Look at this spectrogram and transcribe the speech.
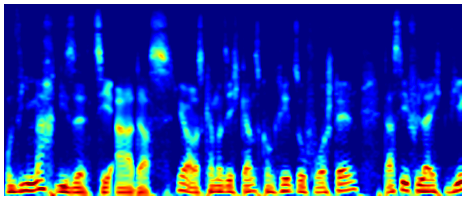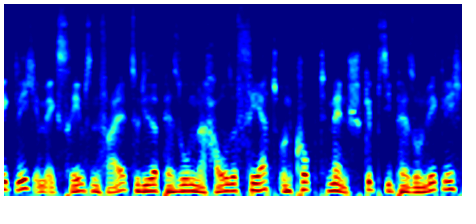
Und wie macht diese CA das? Ja, das kann man sich ganz konkret so vorstellen, dass sie vielleicht wirklich im extremsten Fall zu dieser Person nach Hause fährt und guckt, Mensch, gibt es die Person wirklich?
